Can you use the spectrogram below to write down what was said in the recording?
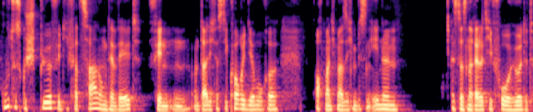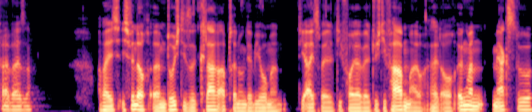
gutes Gespür für die Verzahnung der Welt finden und dadurch, dass die Korridore auch manchmal sich ein bisschen ähneln, ist das eine relativ hohe Hürde teilweise. Aber ich, ich finde auch ähm, durch diese klare Abtrennung der Biome, die Eiswelt, die Feuerwelt, durch die Farben halt auch, irgendwann merkst du,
